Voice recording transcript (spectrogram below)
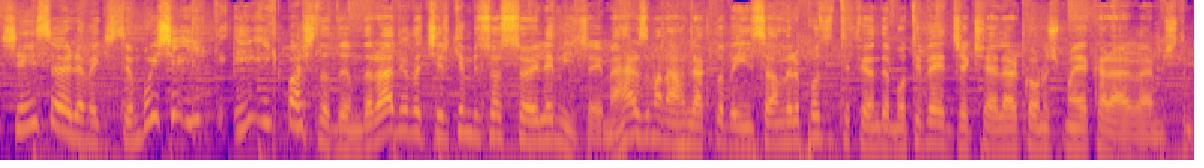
şeyi söylemek istiyorum. Bu işe ilk ilk başladığımda radyoda çirkin bir söz söylemeyeceğime, her zaman ahlaklı ve insanları pozitif yönde motive edecek şeyler konuşmaya karar vermiştim.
